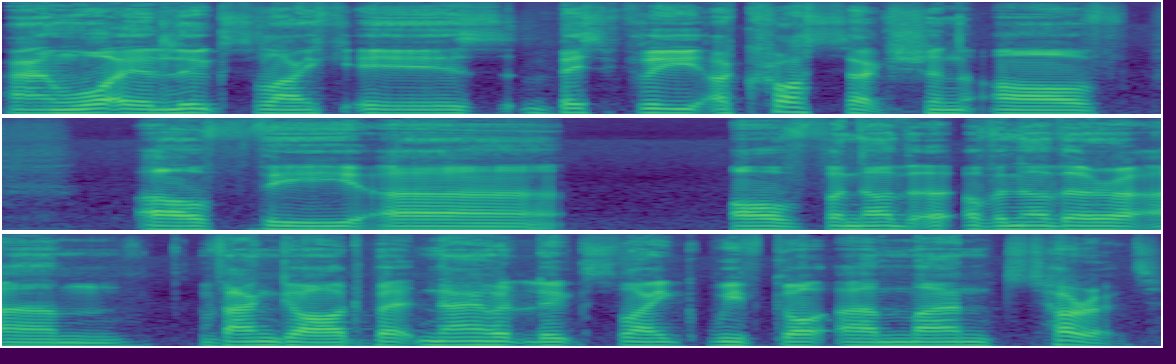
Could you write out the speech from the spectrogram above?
and what it looks like is basically a cross section of of the uh, of another of another um, Vanguard, but now it looks like we've got a manned turret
